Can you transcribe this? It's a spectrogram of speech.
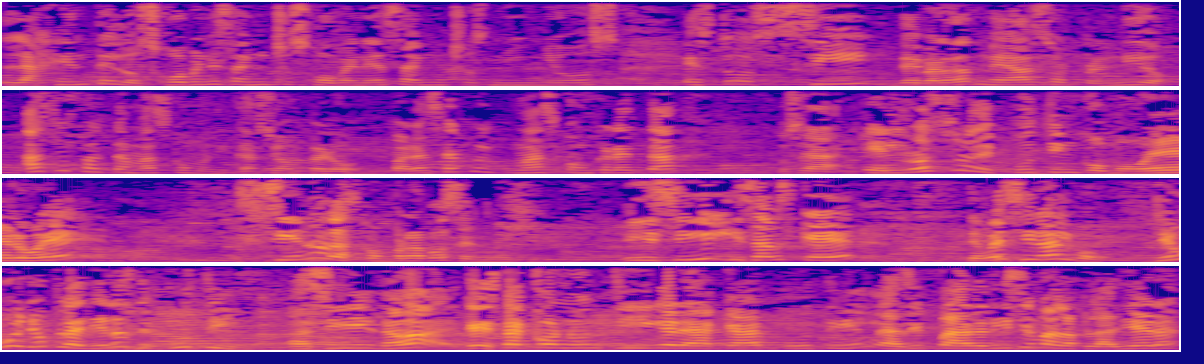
la gente, los jóvenes, hay muchos jóvenes, hay muchos niños. Esto sí, de verdad me ha sorprendido. Hace falta más comunicación, pero para ser más concreta, o sea, el rostro de Putin como héroe, sí no las compramos en México. Y sí, y sabes qué, te voy a decir algo, llevo yo playeras de Putin, así, ¿no? Que está con un tigre acá, Putin, así padrísima la playera,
